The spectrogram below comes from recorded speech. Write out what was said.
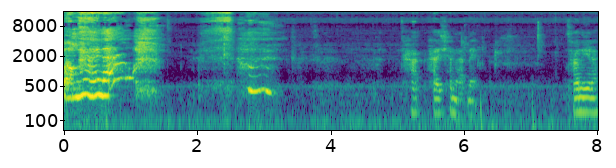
ร้องไห้แล้ว ใครชนะเนี่ยเท่านี้นะ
